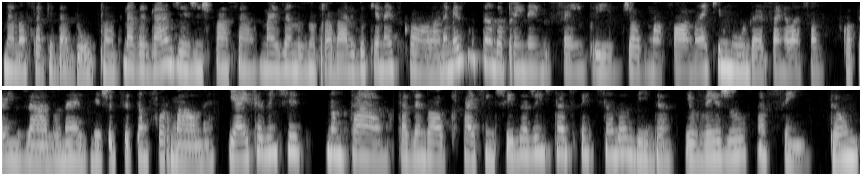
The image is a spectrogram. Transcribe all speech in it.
Na nossa vida adulta. Na verdade, a gente passa mais anos no trabalho do que na escola, né? Mesmo estando aprendendo sempre de alguma forma, né? Que muda essa relação com o aprendizado, né? Deixa de ser tão formal, né? E aí, se a gente não está fazendo algo que faz sentido, a gente está desperdiçando a vida. Eu vejo assim. Então,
